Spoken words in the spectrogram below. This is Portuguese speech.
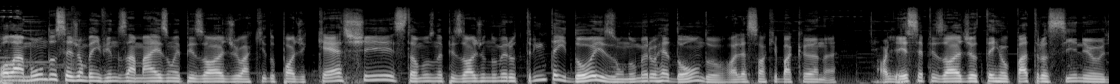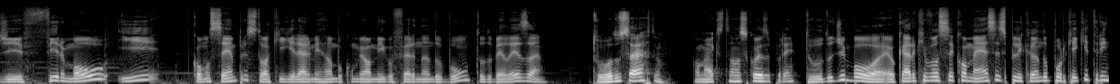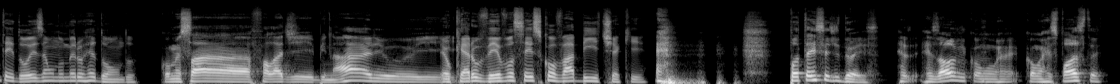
Olá, mundo, sejam bem-vindos a mais um episódio aqui do podcast. Estamos no episódio número 32, um número redondo. Olha só que bacana. Olha. Esse episódio tem o patrocínio de Firmou e, como sempre, estou aqui, Guilherme Rambo, com meu amigo Fernando Boom. Tudo beleza? Tudo certo. Como é que estão as coisas por aí? Tudo de boa. Eu quero que você comece explicando por que, que 32 é um número redondo. Começar a falar de binário e. Eu quero ver você escovar bit aqui. Potência de 2. Resolve como, como resposta?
